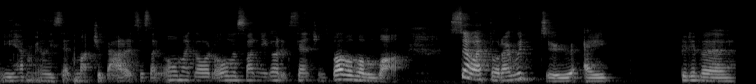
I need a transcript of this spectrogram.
you haven't really said much about it. It's just like, oh my God, all of a sudden you got extensions, blah, blah, blah, blah, blah. So I thought I would do a bit of a,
